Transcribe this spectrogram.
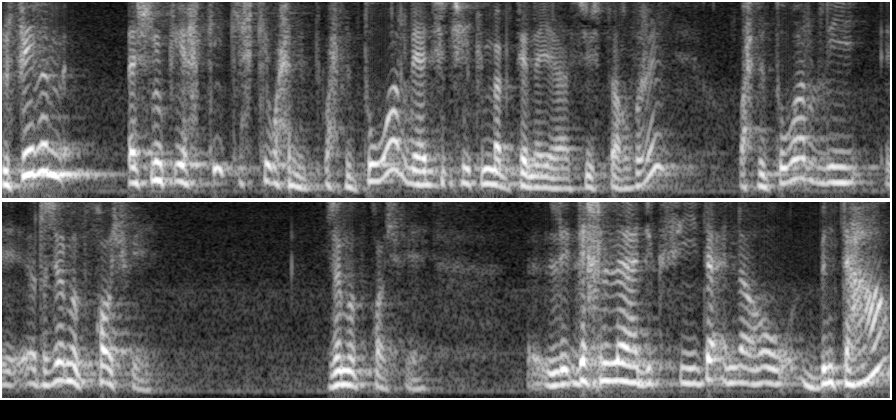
الفيلم أشنو كيحكي؟ كيحكي واحد واحد الدوار اللي هذه شتي كما قلت انايا c'est histoire vraie واحد الدوار اللي آه، الرجال ما بقاوش فيه. الرجال ما بقاوش فيه. اللي اللي خلى هذيك السيدة أنه بنتها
